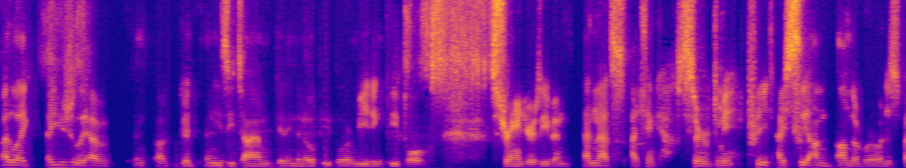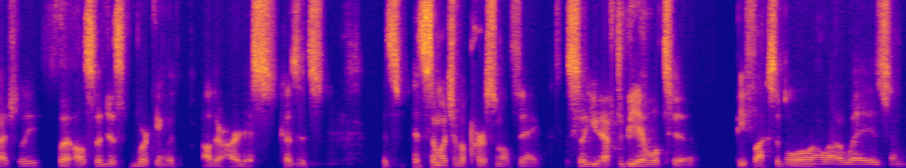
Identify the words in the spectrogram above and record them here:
I like. I usually have a good, an easy time getting to know people or meeting people, strangers even, and that's I think served me pretty nicely on on the road, especially, but also just working with other artists because it's it's it's so much of a personal thing. So you have to be able to be flexible in a lot of ways and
